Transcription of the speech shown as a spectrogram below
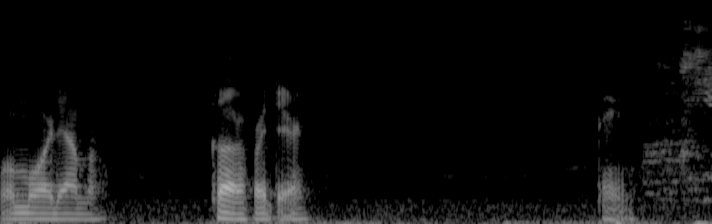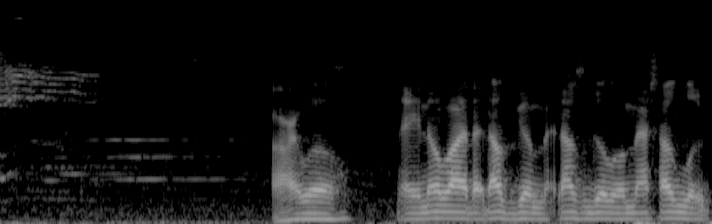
One more, then I'm gonna cut off right there. Dang. All right, well, hey, nobody. That, that was a good. That was a good little match. That was a little,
